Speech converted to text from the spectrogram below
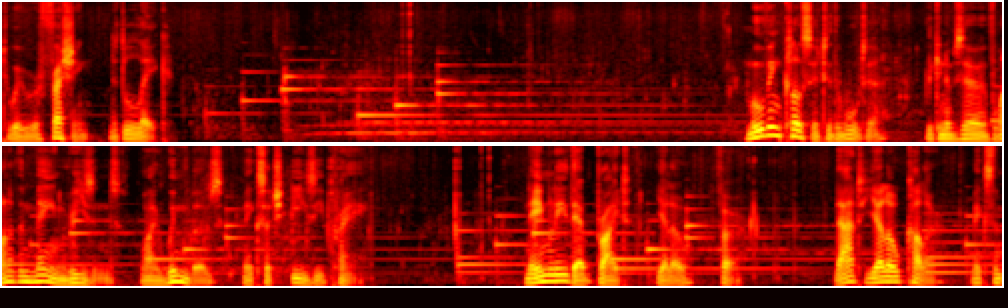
to a refreshing little lake. Moving closer to the water, we can observe one of the main reasons why Wimbas make such easy prey. Namely their bright yellow fur. That yellow color makes them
